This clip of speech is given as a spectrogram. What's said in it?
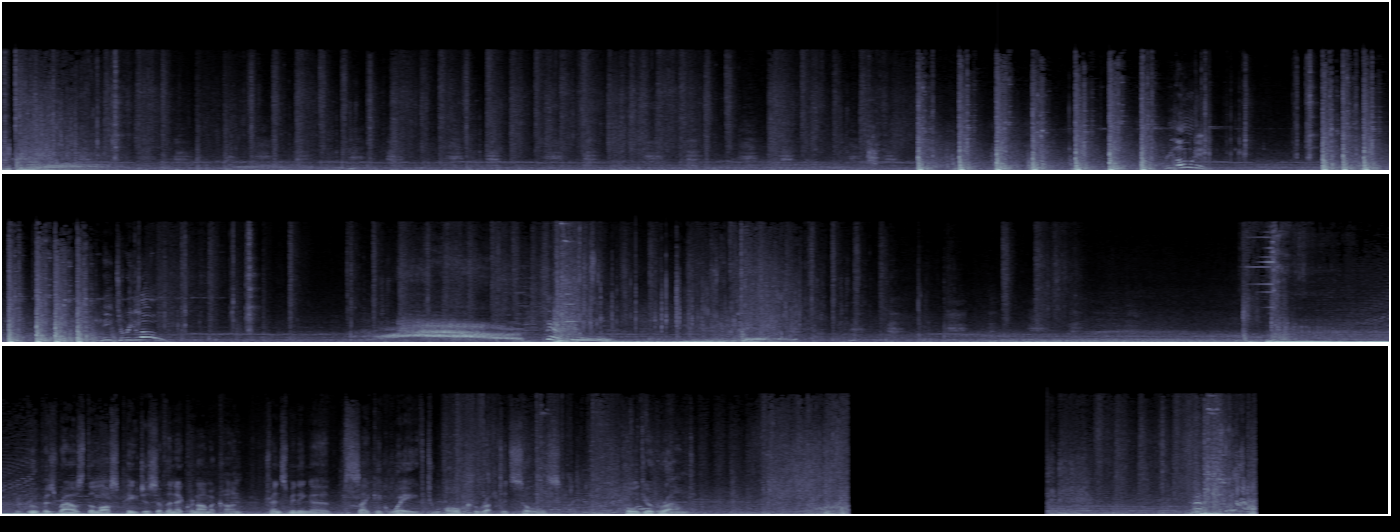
Reloading. Need to reload. Group has roused the lost pages of the Necronomicon, transmitting a psychic wave to all corrupted souls. Hold your ground.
